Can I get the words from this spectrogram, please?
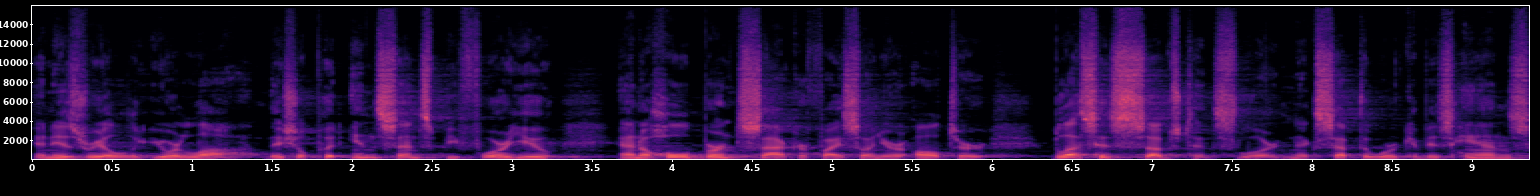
and Israel your law. They shall put incense before you and a whole burnt sacrifice on your altar. Bless his substance, Lord, and accept the work of his hands.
